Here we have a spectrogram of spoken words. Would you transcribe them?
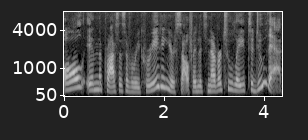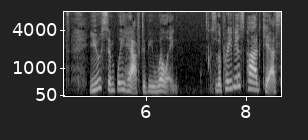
all in the process of recreating yourself and it's never too late to do that. You simply have to be willing so, the previous podcasts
